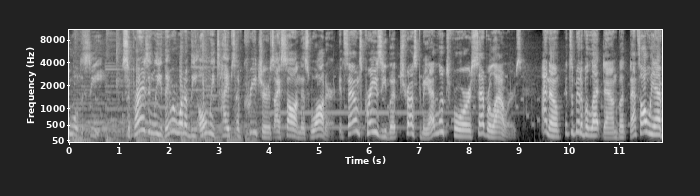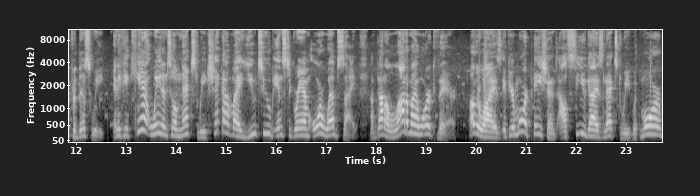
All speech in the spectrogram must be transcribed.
cool to see. Surprisingly, they were one of the only types of creatures I saw in this water. It sounds crazy, but trust me, I looked for several hours. I know, it's a bit of a letdown, but that's all we have for this week. And if you can't wait until next week, check out my YouTube, Instagram, or website. I've got a lot of my work there. Otherwise, if you're more patient, I'll see you guys next week with more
